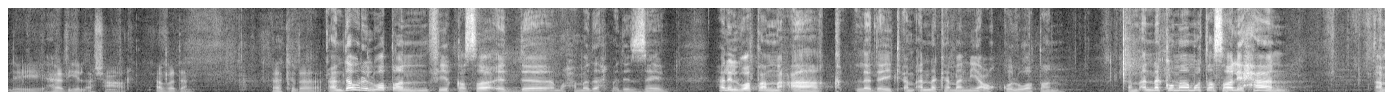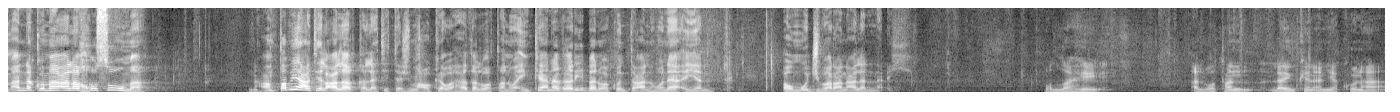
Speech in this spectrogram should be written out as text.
لهذه الأشعار أبدا. هكذا. عن دور الوطن في قصائد محمد أحمد الزين هل الوطن عاق لديك أم أنك من يعق الوطن؟ أم أنكما متصالحان؟ أم أنكما على خصومة؟ نعم. عن طبيعة العلاقة التي تجمعك وهذا الوطن وإن كان غريبا وكنت عنه نائيا أو مجبرا على النأي. والله الوطن لا يمكن أن يكون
